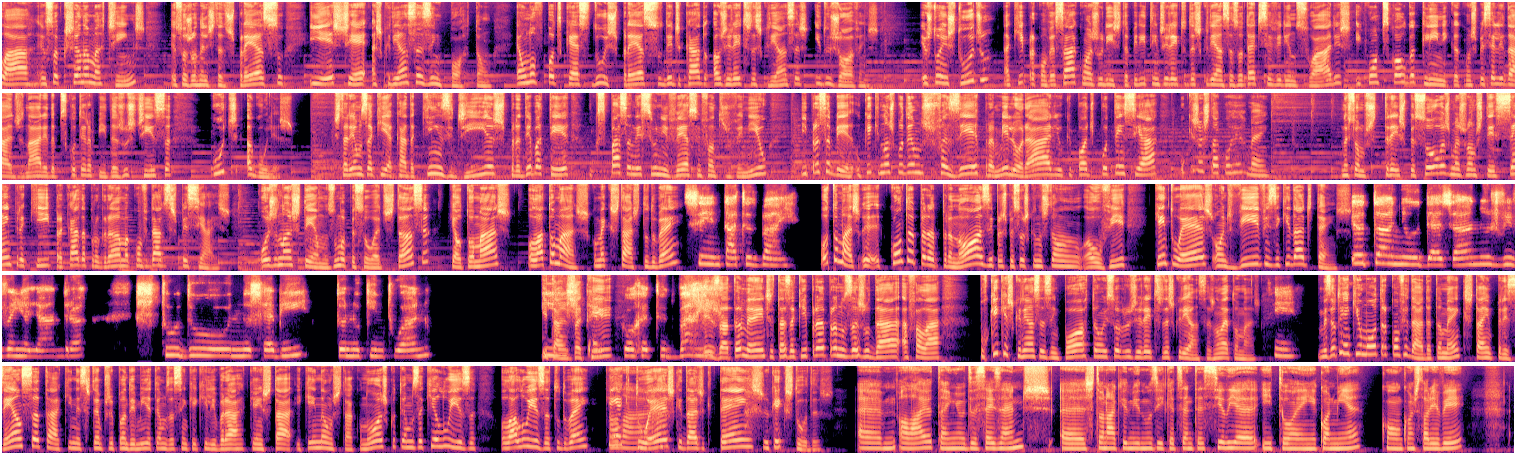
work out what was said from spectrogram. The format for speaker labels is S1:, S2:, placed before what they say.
S1: Olá, eu sou Cristiana Martins, eu sou jornalista do Expresso e este é As Crianças Importam. É um novo podcast do Expresso dedicado aos direitos das crianças e dos jovens. Eu estou em estúdio, aqui para conversar com a jurista perita em Direito das Crianças Odete Severino Soares e com a psicóloga clínica com especialidade na área da psicoterapia e da justiça, Ruth Agulhas. Estaremos aqui a cada 15 dias para debater o que se passa nesse universo infanto-juvenil e para saber o que, que nós podemos fazer para melhorar e o que pode potenciar o que já está a correr bem. Nós somos três pessoas, mas vamos ter sempre aqui, para cada programa, convidados especiais. Hoje nós temos uma pessoa à distância, que é o Tomás. Olá, Tomás, como é que estás? Tudo bem?
S2: Sim, está tudo bem.
S1: Ô, Tomás, eh, conta para nós e para as pessoas que nos estão a ouvir quem tu és, onde vives e que idade tens?
S2: Eu tenho 10 anos, vivo em Alhandra, estudo no SEBI, estou no quinto ano.
S1: E, e estás aqui.
S2: Que corra tudo bem.
S1: Exatamente, estás aqui para nos ajudar a falar por que, que as crianças importam e sobre os direitos das crianças, não é, Tomás?
S2: Sim.
S1: Mas eu tenho aqui uma outra convidada também, que está em presença, está aqui nesses tempos de pandemia, temos assim que equilibrar quem está e quem não está conosco. Temos aqui a Luísa. Olá, Luísa, tudo bem? Quem olá. é que tu és? Que idade que tens? O que é que estudas?
S3: Um, olá, eu tenho 16 anos, uh, estou na Academia de Música de Santa Cecília e estou em Economia com, com História B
